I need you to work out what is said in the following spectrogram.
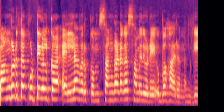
പങ്കെടുത്ത കുട്ടികൾക്ക് എല്ലാവർക്കും സംഘടക സമിതിയുടെ ഉപഹാരം നൽകി.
